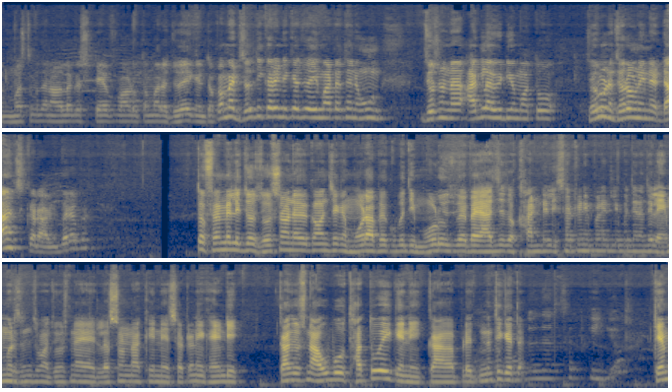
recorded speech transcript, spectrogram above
મસ્ત મજાના અલગ સ્ટેપ વાળું તમારે જોઈએ કે. તો કમેન્ટ જલ્દી કરીને કહેજો એ માટે થઈને હું જોશનાના આગલા વિડીયોમાં તો જરૂર ને જરૂર ડાન્સ કરાવી, બરાબર? તો ફેમિલી જો જોશનાને એવું કહેવાનું છે કે મોડા ભેગું બધી મોડું જ હોય. ભાઈ, આજે તો ખાંડેલી ચટણી પણ એટલી બધી નથી. એટલે એમરજન્સીમાં લસણ નાખીને ચટણી ખાંડી. કાં જોશના આવું બહુ થતું હોય કે નહીં? કાં આપણે નથી કહેતા? કેમ?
